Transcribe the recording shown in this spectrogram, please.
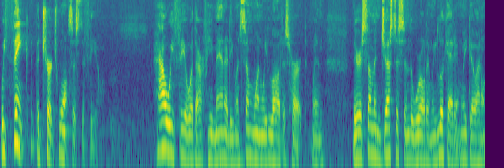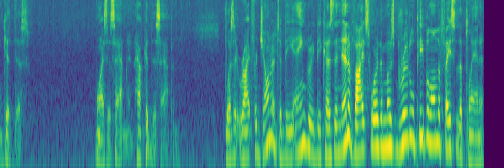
we think the church wants us to feel how we feel with our humanity when someone we love is hurt, when there is some injustice in the world and we look at it and we go, I don't get this. Why is this happening? How could this happen? Was it right for Jonah to be angry because the Ninevites were the most brutal people on the face of the planet?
